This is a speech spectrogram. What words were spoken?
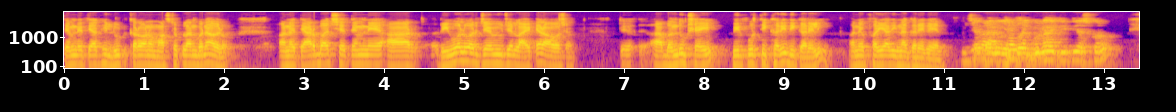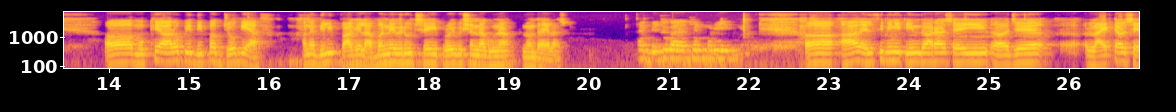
તેમને ત્યાંથી લૂંટ કરવાનો માસ્ટર પ્લાન બનાવેલો અને ત્યારબાદ છે તેમને આ રિવોલ્વર જેવું જે લાઇટર આવે છે તે આ બંદૂક છે વીરપુરથી ખરીદી કરેલી અને ફરિયાદીના ઘરે ગયેલ. મુખ્ય આરોપી દીપક જોગિયા અને દિલીપ વાઘેલા બંને વિરુદ્ધ છે એ પ્રોહિબિશનના ગુના નોંધાયેલા છે. હાલ એલસીબીની ટીમ દ્વારા છે એ જે લાઇટર છે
